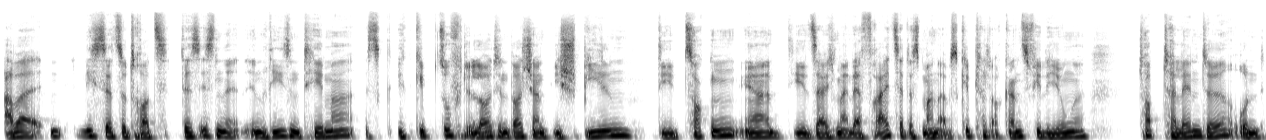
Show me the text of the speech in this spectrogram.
aber nichtsdestotrotz, das ist ein, ein Riesenthema. Es gibt so viele Leute in Deutschland, die spielen, die zocken, ja, die, sag ich mal, in der Freizeit das machen. Aber es gibt halt auch ganz viele junge Top-Talente und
